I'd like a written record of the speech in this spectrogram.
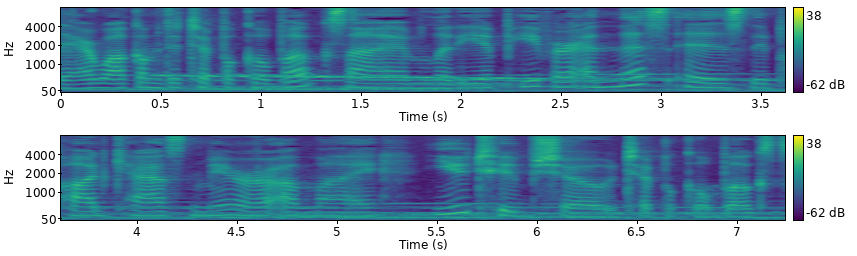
there, welcome to Typical Books. I'm Lydia Peever, and this is the podcast mirror of my YouTube show, Typical Books,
